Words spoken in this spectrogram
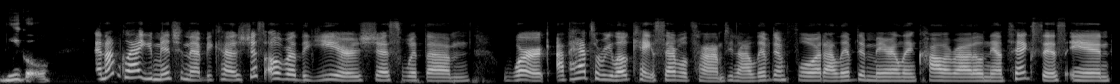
Legal and I'm glad you mentioned that because just over the years, just with um, work, I've had to relocate several times. You know, I lived in Florida, I lived in Maryland, Colorado, now Texas. And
